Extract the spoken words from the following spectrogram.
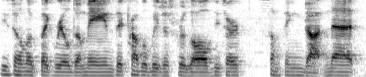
These don't look like real domains. They probably just resolve. These are something.net.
